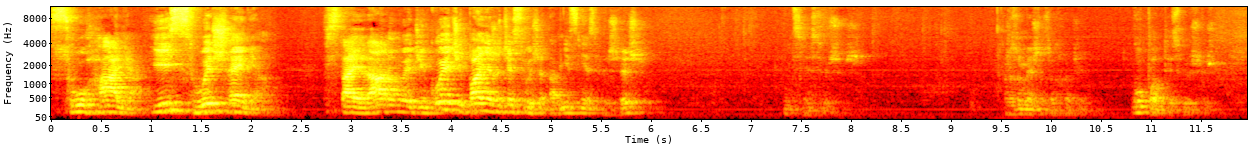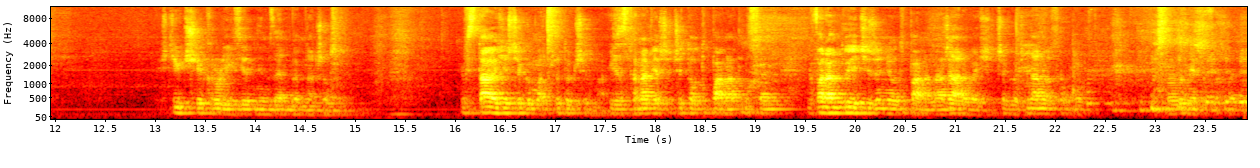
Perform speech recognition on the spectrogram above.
Słuchania i słyszenia. Wstaję rano, mówię, dziękuję Ci Panie, że Cię słyszę. Tam nic nie słyszysz. Nic nie słyszysz. Rozumiesz o co chodzi? Głupoty słyszysz. Śnił Ci się królik z jednym zębem na czole. Wstałeś jeszcze go masz przed oczyma i zastanawiasz się, czy to od Pana ten sen. Gwarantuję Ci, że nie od Pana. Nażarłeś się czegoś na noc. Rozumiesz co chodzi?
